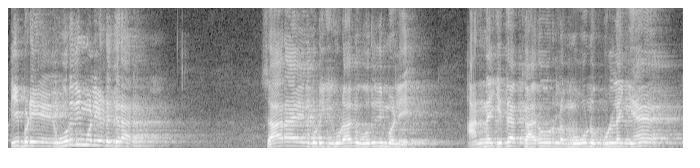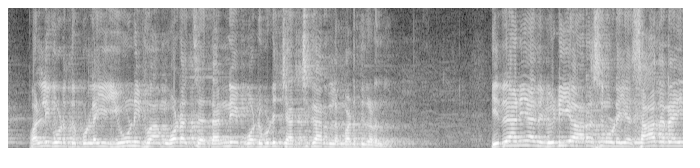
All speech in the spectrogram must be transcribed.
இப்படி உறுதிமொழி எடுக்கிறார். சாராயம் குடிக்கக்கூடாது உறுதிமொழி. அன்னைக்கு தான் கரூரில் மூணு பிள்ளைங்க பள்ளிக்கூடத்து பிள்ளைங்க யூனிஃபார்மோட ச- தண்ணி போட்டுவிட்டு சர்ச்சுக்காரனில் படுத்து கிடந்து. இதுதானே அது விடிய அரசனுடைய சாதனை.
